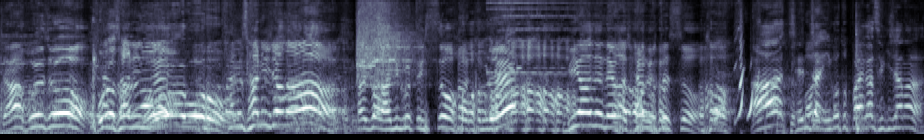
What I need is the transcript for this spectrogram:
자, 보여줘. 뭐라고? 탄산이잖아. 한살 아닌 것도 있어. 그래? 미안해, 내가 잘못했어. 아, 젠장 이것도 빨간색이잖아.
